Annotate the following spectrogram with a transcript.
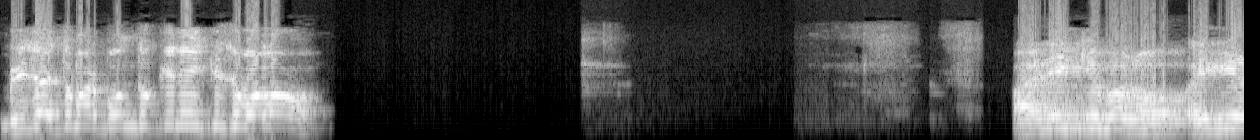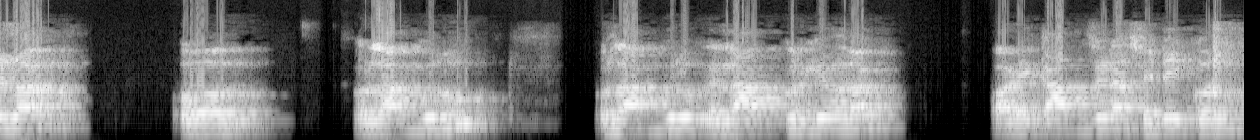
বিজয়, তোমার বন্ধুকে নিয়ে কিছু বলো। আরে, কি বলো? এগিয়ে যাও। ও লাভ গুরু। লাভ গুরু লাভ করিয়ে ওরা আর এই কাজ যেটা, সেটাই করুক।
